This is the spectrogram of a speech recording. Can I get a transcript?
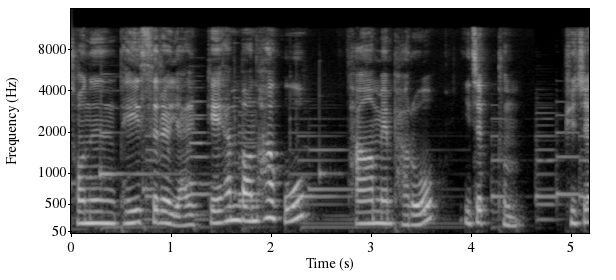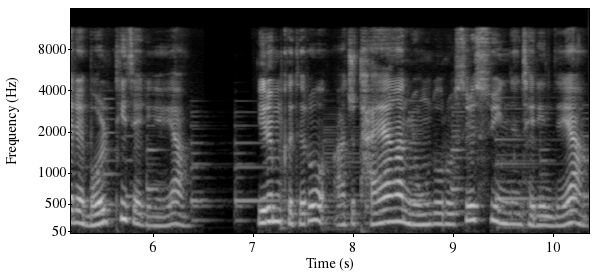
저는 베이스를 얇게 한 번 하고 다음엔 바로 이 제품 뷰젤의 멀티 젤이에요. 이름 그대로 아주 다양한 용도로 쓸 수 있는 젤인데요.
